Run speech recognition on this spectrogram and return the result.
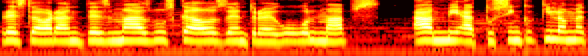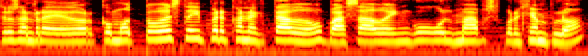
restaurantes más buscados dentro de Google Maps, a, mi, a tus 5 kilómetros alrededor, como todo está hiperconectado, basado en Google Maps, por ejemplo,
